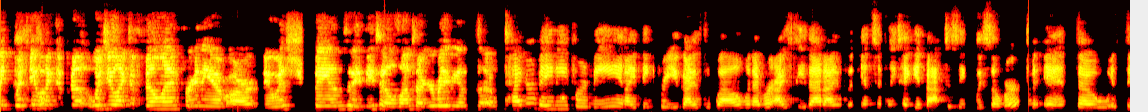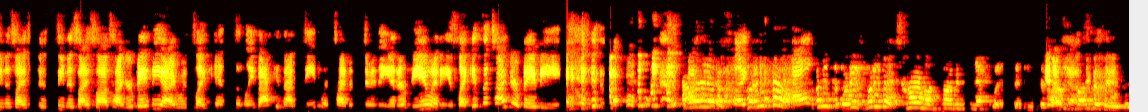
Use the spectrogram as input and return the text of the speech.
would you like to fill, would you like to fill in for any of our newish fans any details on Tiger Baby and Snow? Tiger Baby for me, and I think for you guys as well, whenever I see that, I'm instantly taken back to seeing Blue Silver. And so as soon as I as soon as I saw Tiger Baby, I was like instantly back in that scene when Simon's doing the interview, and he's like, "It's a Tiger Baby." And so, I don't know. like, what is that? how- What is, what is what is that charm on Simon's necklace that he said? Yeah. "That's Tiger baby.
